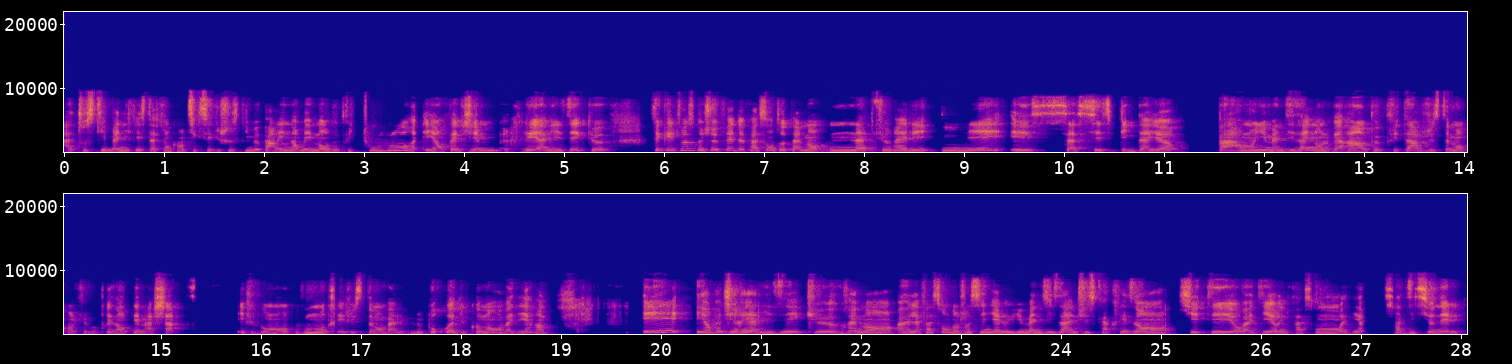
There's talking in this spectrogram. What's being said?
à tout ce qui est manifestation quantique. C'est quelque chose qui me parle énormément depuis toujours. Et en fait, j'ai réalisé que c'est quelque chose que je fais de façon totalement naturelle et innée. Et ça s'explique d'ailleurs par mon human design. On le verra un peu plus tard, justement, quand je vais vous présenter ma charte et puis pour vous montrer justement bah, le pourquoi du comment, on va dire. Et, et en fait, j'ai réalisé que vraiment euh, la façon dont j'enseignais le human design jusqu'à présent, qui était, on va dire, une façon, on va dire, traditionnelle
